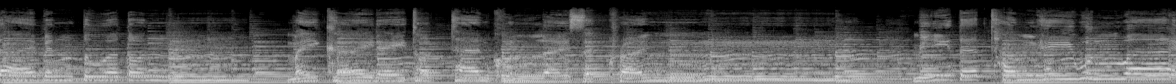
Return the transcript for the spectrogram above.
ได้เป็นตัวตนไม่เคยได้ทดแทนคุณเลยสักครั้ง ทำให้วุ่นวาย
